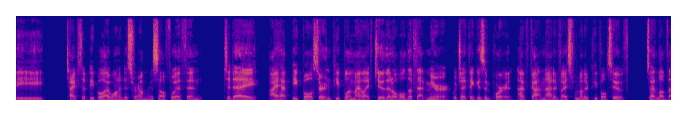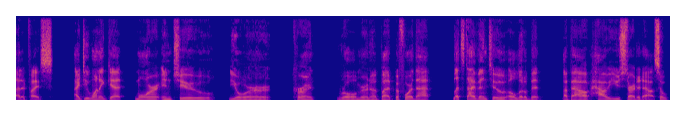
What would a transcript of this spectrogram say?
the types of people I wanted to surround myself with. And today I have people, certain people in my life too, that'll hold up that mirror, which I think is important. I've gotten that advice from other people too. So I love that advice. I do want to get more into your current role, Mruna, but before that, let's dive into a little bit about how you started out. So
